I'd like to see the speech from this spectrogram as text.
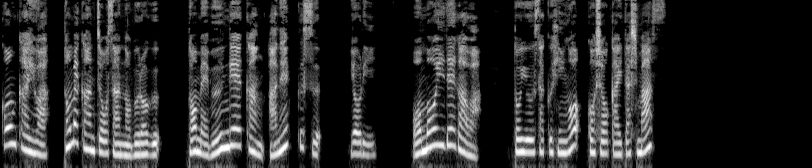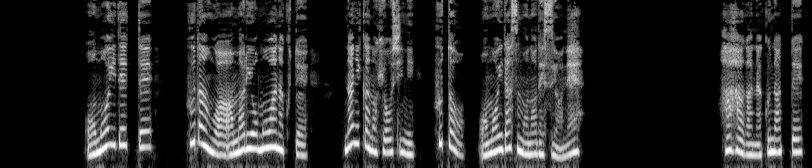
今回は、トメ館長さんのブログ、トメ文芸館アネックスより、思い出川という作品をご紹介いたします。思い出って普段はあまり思わなくて何かの表紙にふと思い出すものですよね。母が亡くなって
